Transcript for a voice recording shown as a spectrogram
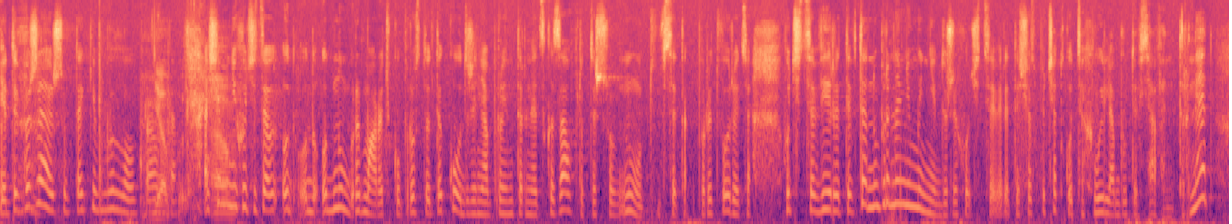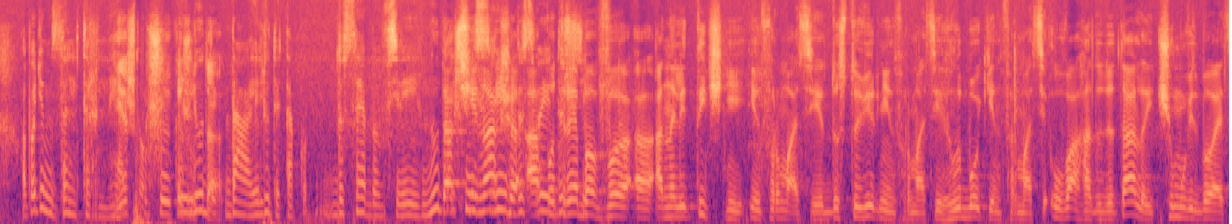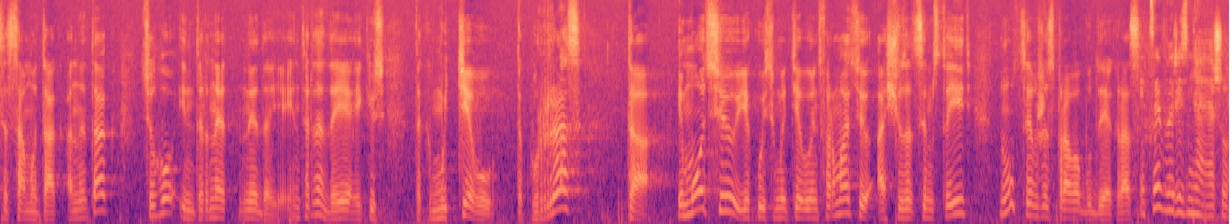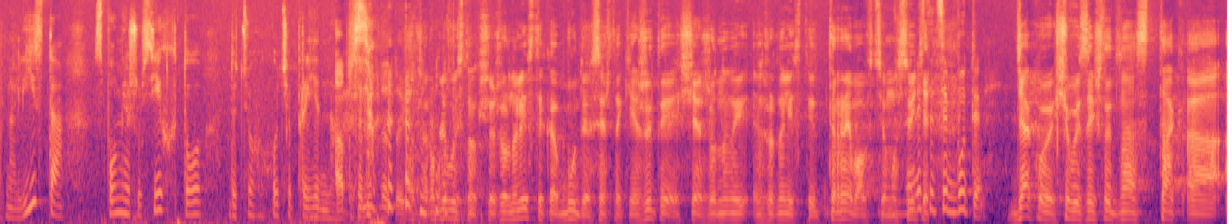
Я тобі бажаю, щоб так і було, правда. Дякую. А ще А- мені хочеться од- од- одну ремарочку, просто таку от Женя про інтернет сказав, про те, що ну от все так перетворюється. Хочеться вірити в те, ну принаймні мені дуже хочеться вірити, що спочатку ця хвиля буде вся в інтернет, а потім з інтернету. Я ж про що і кажу, люди, так. Да, і люди так от до себе в свій Так чи внутрішній світ, інакше, до а потреба душі. в е, аналітичній інформації, достовірній інформації, глибокій інформації, увага до деталей, чому відбувається саме так, а не так, цього інтернет не дає. Інтернет дає якусь таку миттєву таку раз та емоцію, якусь миттєву інформацію. А що за цим стоїть? Ну це вже справа буде якраз І це вирізняє журналіста з поміж усіх, хто до цього хоче приєднатися. абсолютно точно. Роблю висновок, що журналістика буде все ж таки жити. Ще журналі... журналісти треба в цьому світі. Журналістиці бути. Дякую, що ви зайшли до нас так е,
